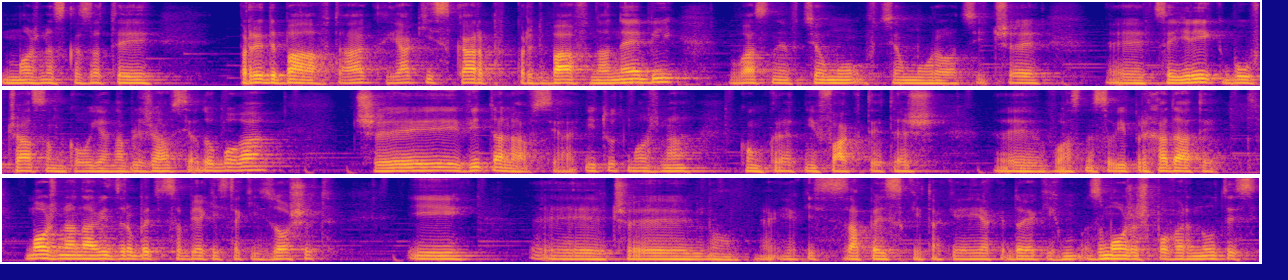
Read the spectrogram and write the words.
можна сказати, придбав, так? який скарб придбав на небі власне в цьому, в цьому році? Чи е, цей рік був часом, коли я наближався до Бога, чи віддалявся? І тут можна конкретні факти теж е, власне собі пригадати. Можна навіть зробити собі якийсь такий зошит і е, чи ну, якісь записки, такі, як, до яких зможеш повернутись,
